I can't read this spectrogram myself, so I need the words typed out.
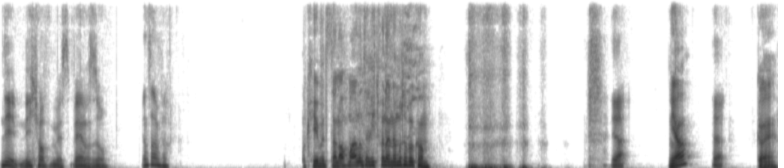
Nee, nicht hoffen wir es. Wäre so. Ganz einfach. Okay, willst du dann auch Malunterricht von deiner Mutter bekommen? Ja. Ja? Ja. Geil.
